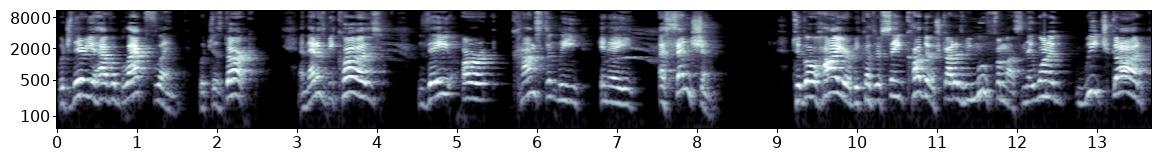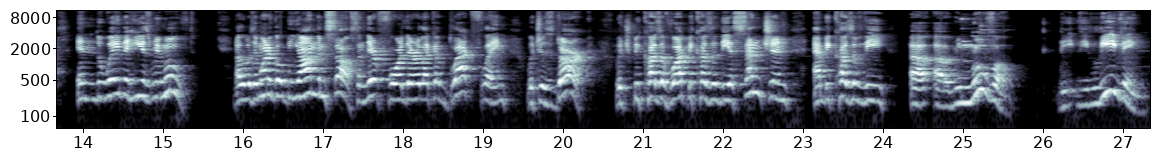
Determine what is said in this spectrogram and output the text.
which there you have a black flame, which is dark. And that is because they are constantly in a ascension to go higher because they're saying Kadosh, God is removed from us, and they want to reach God in the way that He is removed. In other words, they want to go beyond themselves, and therefore they're like a black flame, which is dark which because of what? Because of the ascension and because of the uh, uh, removal, the, the leaving,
